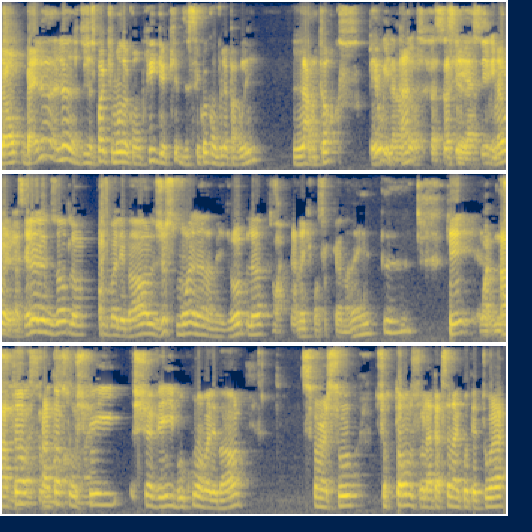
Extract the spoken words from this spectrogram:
Donc, ben là, là j'espère que tout le monde a compris c'est quoi qu'on voulait parler. L'entorse. Ben oui, Hein? parce que ça, c'est assez Ben oui, parce que là, là, nous autres, là, on du volleyball, juste moi, là, dans mes groupes, là, Ouais. il y en a qui vont se reconnaître. OK. Ouais, Entorse, entorse aux chevilles, cheville, beaucoup en volleyball. Tu fais un saut, tu retombes sur la personne à côté de toi,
